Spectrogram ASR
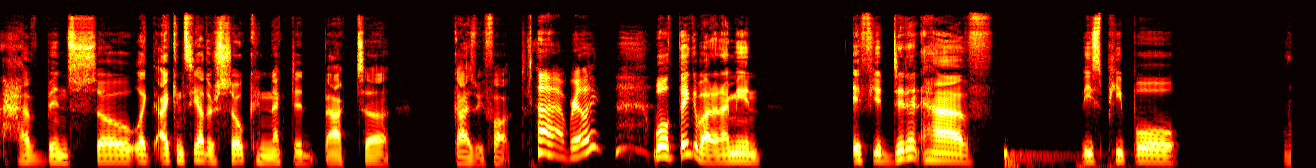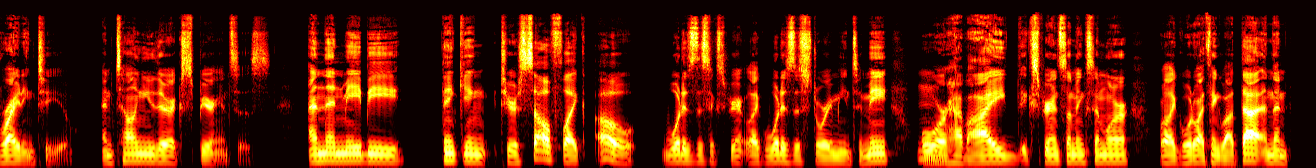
have been so like I can see how they're so connected back to guys we fucked. really? Well, think about it. I mean, if you didn't have these people writing to you and telling you their experiences, and then maybe thinking to yourself, like, oh, what is this experience? Like, what does this story mean to me? Or mm. have I experienced something similar? Or like, what do I think about that? And then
